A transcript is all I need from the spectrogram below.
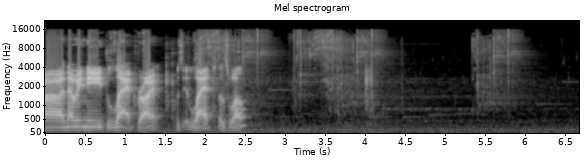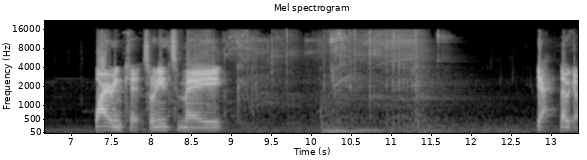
Uh, now we need lead, right? Was it lead as well? Wiring kit. So we need to make... Yeah, there we go.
